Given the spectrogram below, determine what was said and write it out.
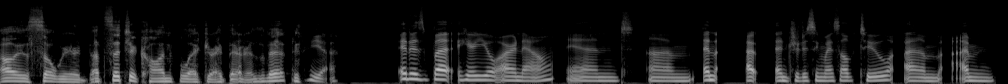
oh, it's so weird. That's such a conflict right there, isn't it? Yeah. It is, but here you are now, and um, and uh, introducing myself too. Um, I'm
